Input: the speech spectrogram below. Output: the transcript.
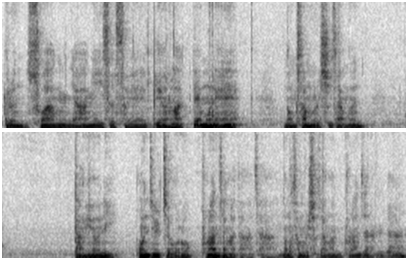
그런 수확량에 있어서의 변화 때문에 농산물 시장은 당연히 본질적으로 불안정하다. 자, 농산물 시장은 불안정합니다.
